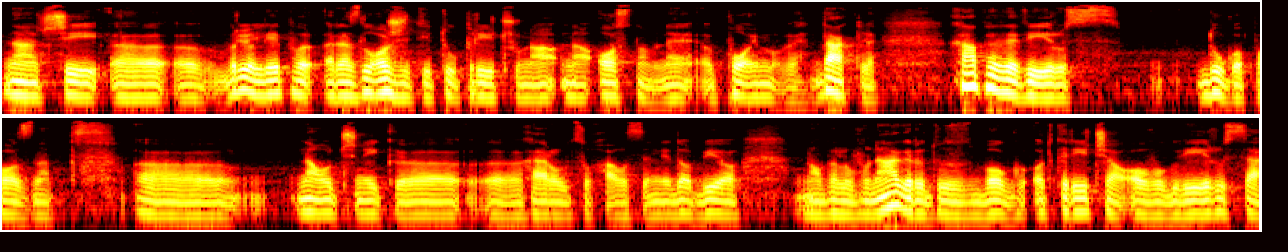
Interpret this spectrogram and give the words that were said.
Znači, vrlo lijepo razložiti tu priču na, na osnovne pojmove. Dakle, HPV virus, dugo poznat e, naučnik e, e, Harold Suhausen je dobio Nobelovu nagradu zbog otkrića ovog virusa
